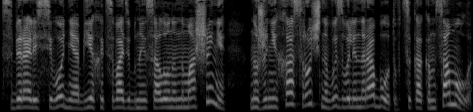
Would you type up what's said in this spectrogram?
Собирались сегодня объехать свадебные салоны на машине, но жениха срочно вызвали на работу в ЦК комсомола.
